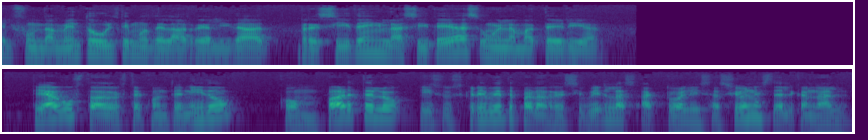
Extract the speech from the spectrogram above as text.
El fundamento último de la realidad reside en las ideas o en la materia. ¿Te ha gustado este contenido? Compártelo y suscríbete para recibir las actualizaciones del canal.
